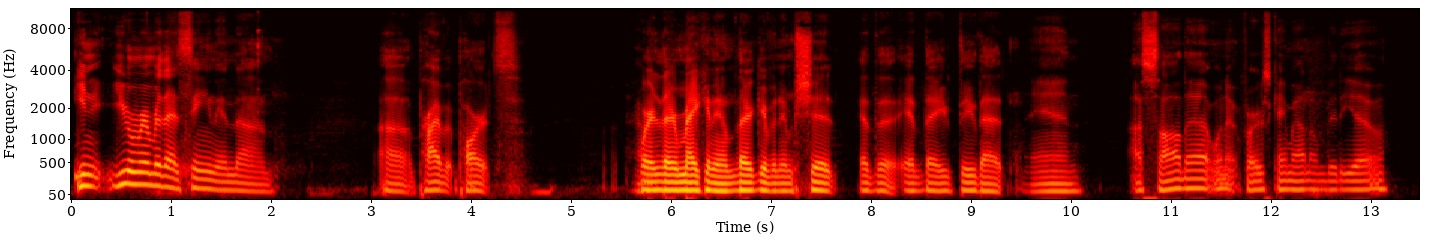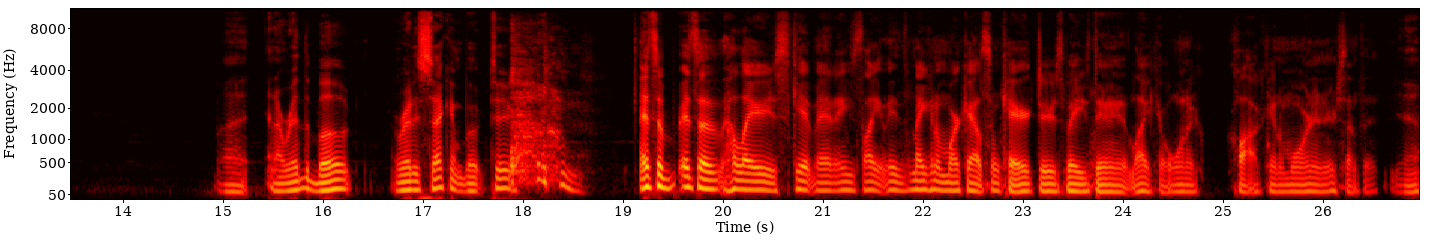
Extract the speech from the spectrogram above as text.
You you remember that scene in um, uh, Private Parts where they're making him, they're giving him shit at the, and they do that. And I saw that when it first came out on video. But and I read the book. I read his second book too. It's a it's a hilarious skit, man. He's like he's making him work out some characters, but he's doing it like at one o'clock in the morning or something. Yeah.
